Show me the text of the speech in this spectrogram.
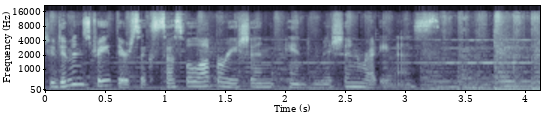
to demonstrate their successful operation and mission readiness.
